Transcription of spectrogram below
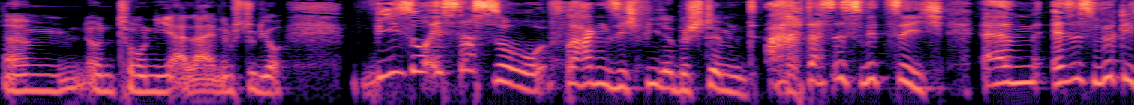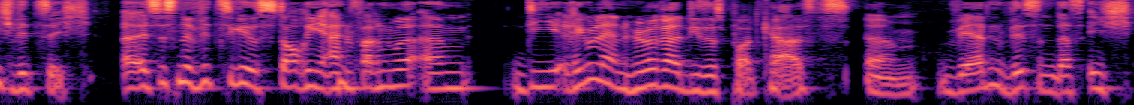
Ähm, und Toni allein im Studio. Wieso ist das so? Fragen sich viele bestimmt. Ach, das ist witzig. Ähm, es ist wirklich witzig. Äh, es ist eine witzige Story einfach nur. Ähm, die regulären Hörer dieses Podcasts ähm, werden wissen, dass ich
